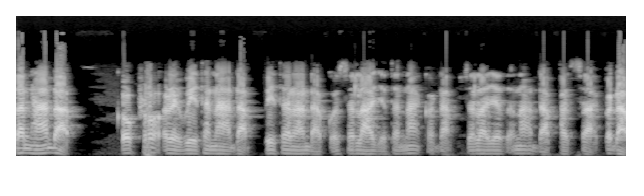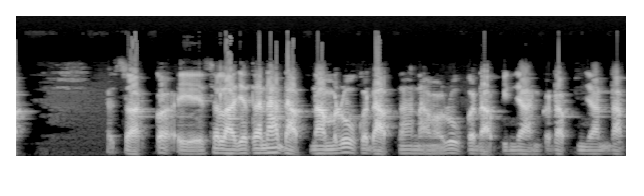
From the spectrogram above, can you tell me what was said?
ตัณหาดับ ก็เพราะอะไรเวทนาดับ เวทนาดับก็สลายตนะก็ดับ สลายตนะดับผัสสะก็ดับภาษาก็เอสลายตนะดับ นามรูปก็ดับนะนามรูปก็ดับวิญญาณก็ดับวิญญาณดับ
